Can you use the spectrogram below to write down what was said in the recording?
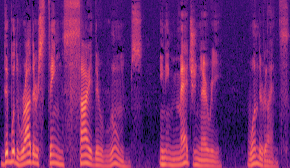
they would rather stay inside their rooms in imaginary wonderlands.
